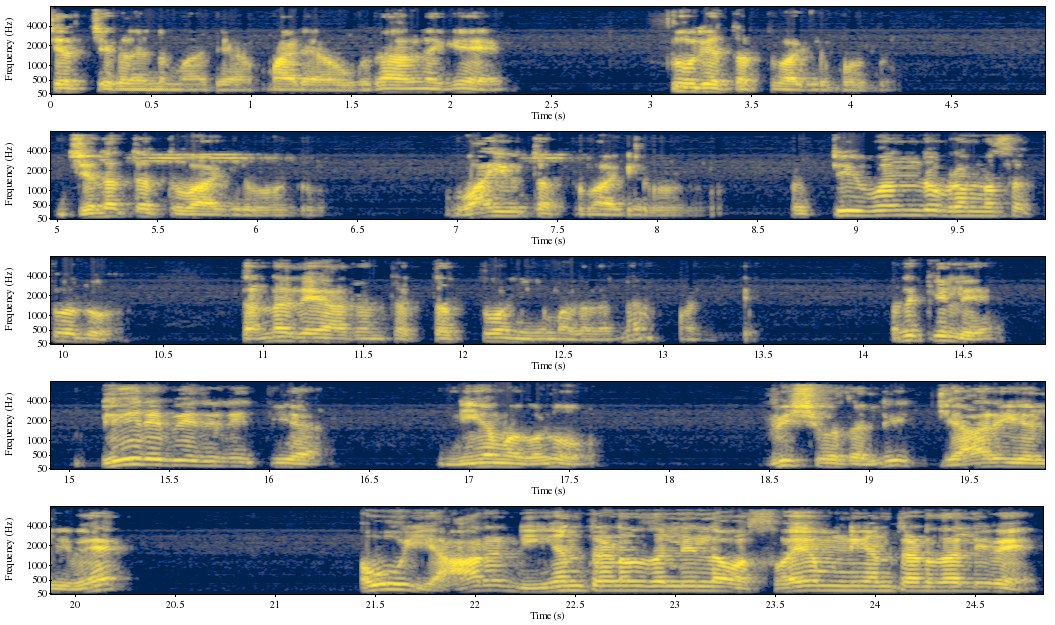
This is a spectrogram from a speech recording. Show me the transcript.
ಚರ್ಚೆಗಳನ್ನು ಮಾಡ್ಯಾವ ಮಾಡ್ಯಾವ ಉದಾಹರಣೆಗೆ ಸೂರ್ಯ ತತ್ವ ಆಗಿರ್ಬೋದು, ಜಲತತ್ವ ಆಗಿರ್ಬೋದು ವಾಯು ತತ್ವವಾಗಿರ್ಬೋದು ಪ್ರತಿಯೊಂದು ಬ್ರಹ್ಮಸತ್ವದು ತನ್ನದೇ ಆದಂತ ತತ್ವ ನಿಯಮಗಳನ್ನ ಹೊಂದಿದೆ. ಅದಕ್ಕಿಲ್ಲಿ ಬೇರೆ ಬೇರೆ ರೀತಿಯ ನಿಯಮಗಳು ವಿಶ್ವದಲ್ಲಿ ಜಾರಿಯಲ್ಲಿವೆ. ಅವು ಯಾರ ನಿಯಂತ್ರಣದಲ್ಲಿಲ್ಲ ಸ್ವಯಂ ನಿಯಂತ್ರಣದಲ್ಲಿವೆ.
